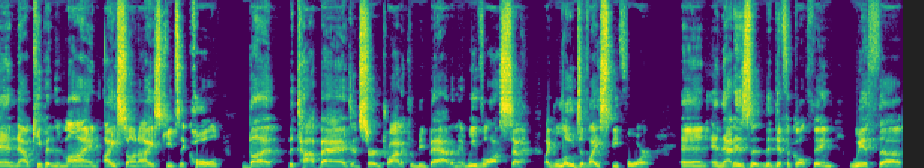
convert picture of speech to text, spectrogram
And now keep it in mind, ice on ice keeps it cold, but the top bags and certain product would be bad. I mean, we've lost like loads of ice before. And, and that is the, the difficult thing with uh,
